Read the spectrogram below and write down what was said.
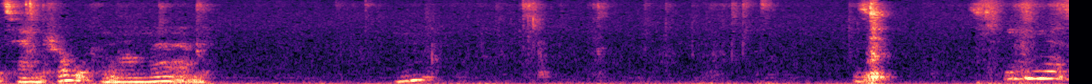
It's having trouble coming on that end. Hmm? Is it speaking it?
